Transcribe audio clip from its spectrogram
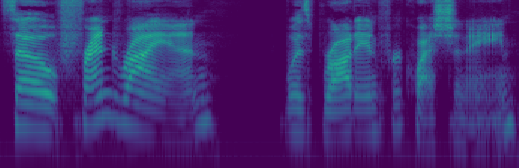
So, friend Ryan was brought in for questioning.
